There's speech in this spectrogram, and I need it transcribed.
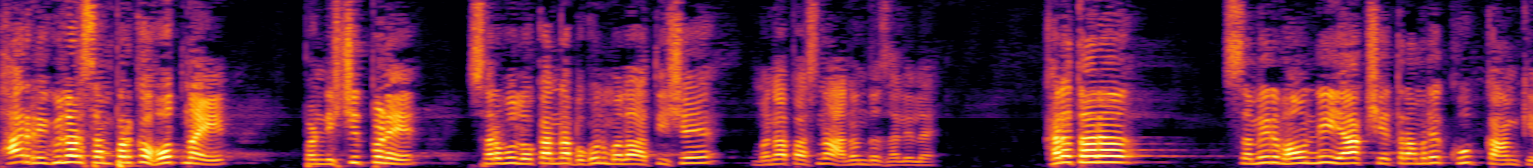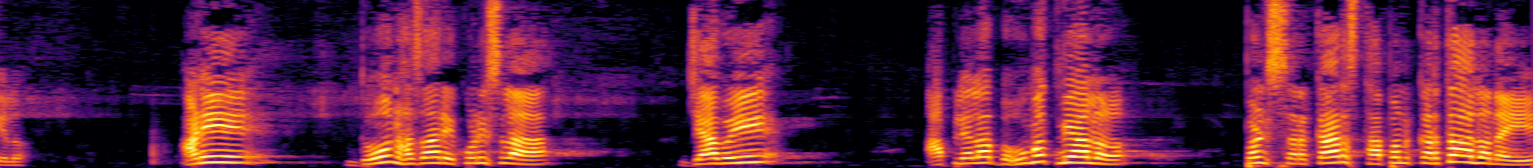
फार रेग्युलर संपर्क होत नाही पण निश्चितपणे सर्व लोकांना बघून मला अतिशय मनापासून आनंद झालेला आहे. खर तर समीर भाऊंनी या क्षेत्रामध्ये खूप काम केलं. आणि दोन हजार एकोणीसला ज्यावेळी आपल्याला बहुमत मिळालं पण सरकार स्थापन करता आलं नाही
